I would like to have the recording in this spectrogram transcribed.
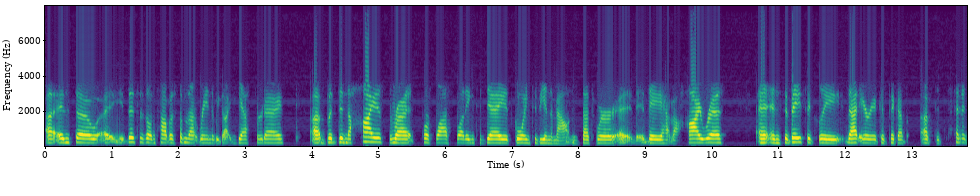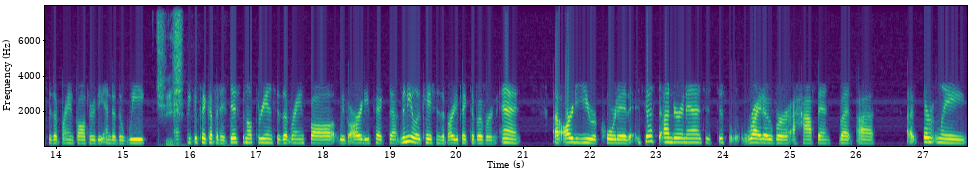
Uh, and so uh, this is on top of some of that rain that we got yesterday. Uh, but then the highest threat for flash flooding today is going to be in the mountains. That's where uh, they have a high risk. And, and, so basically, that area could pick up up to 10 inches of rainfall through the end of the week. We could pick up an additional three inches of rainfall. We've already picked up, many locations have already picked up over an inch. Uh, RDU recorded just under an inch. It's just right over a half inch, but uh, uh, certainly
